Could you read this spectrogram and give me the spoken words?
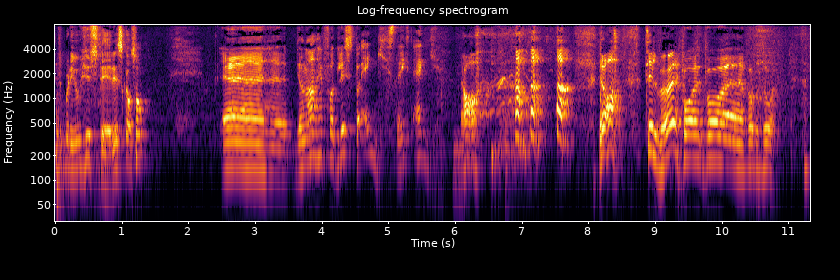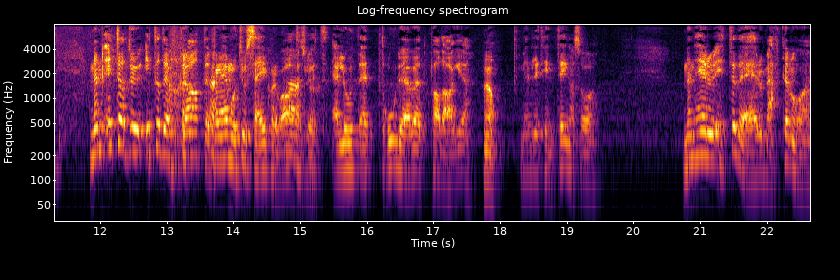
det, blir jo hysterisk og sånn. Eh, Jan han har fått lyst på egg. Stekt egg. Ja. ja, tilbehør. På, på, eh, på kontoret. Men etter at du etter at jeg forklarte For jeg måtte jo si hva det var til slutt. Jeg, lot, jeg dro det over et par dager Ja. Med litt hinting, og så Men har du etter det har du merka noe?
